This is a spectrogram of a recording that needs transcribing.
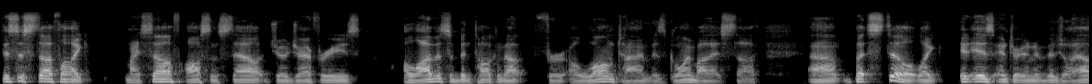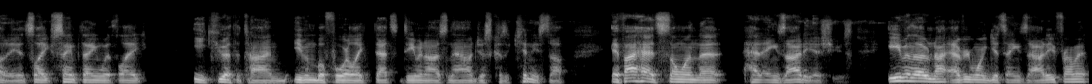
This is stuff like myself, Austin Stout, Joe Jeffries, a lot of us have been talking about for a long time is going by that stuff. Um, but still, like it is inter individuality. It's like same thing with like EQ at the time, even before like that's demonized now just because of kidney stuff. If I had someone that had anxiety issues, even though not everyone gets anxiety from it,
